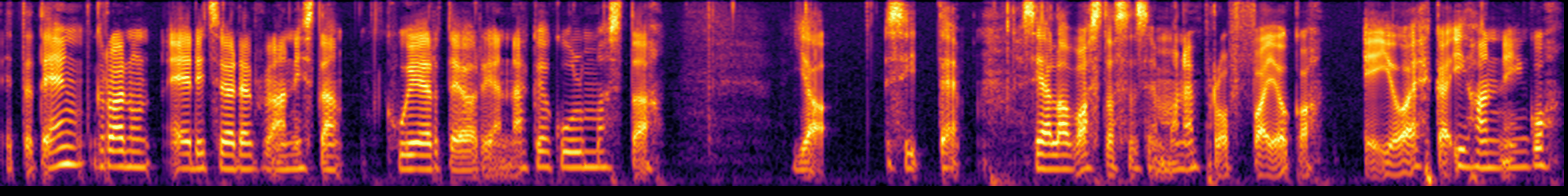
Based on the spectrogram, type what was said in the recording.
että teen Gradun Edith Södergranista queer-teorian näkökulmasta ja sitten siellä on vastassa semmoinen proffa, joka ei ole ehkä ihan niin kuin –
